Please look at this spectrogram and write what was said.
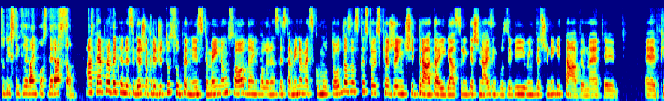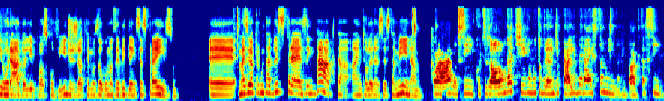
tudo isso tem que levar em consideração. Até aproveitando esse gancho, acredito super nisso também, não só da intolerância à estamina, mas como todas as questões que a gente trata aí gastrointestinais, inclusive o intestino irritável, né? Ter é, piorado ali pós-Covid, já temos algumas evidências para isso. É, mas eu ia perguntar do estresse, impacta a intolerância à histamina? Claro, sim. Cortisol é um gatilho muito grande para liberar a histamina, impacta sim.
